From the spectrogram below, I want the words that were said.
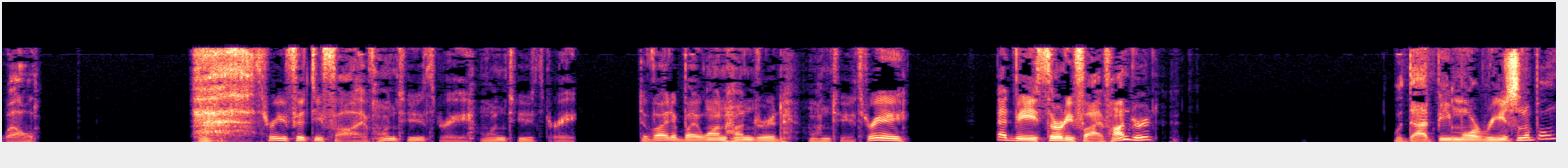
well, 355, 123, 123, divided by 100, 123. That'd be 3,500. Would that be more reasonable?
